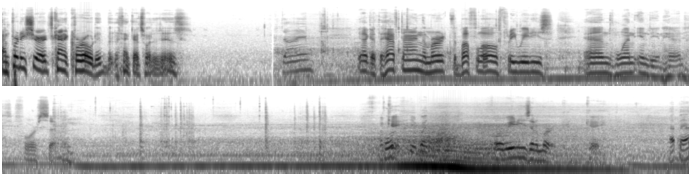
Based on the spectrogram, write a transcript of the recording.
I'm pretty sure it's kind of corroded, but I think that's what it is. Dime. Yeah, I got the half dime, the Merc, the Buffalo, three Wheaties, and one Indian head. Four, seven. Four- Okay, Yeah, go four Wheaties and a Merc. Okay. Not bad.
